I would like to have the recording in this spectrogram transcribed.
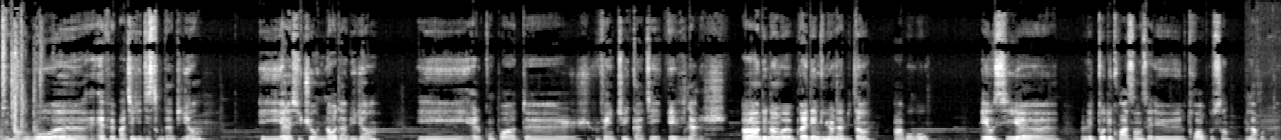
commune d'Abobo, euh, elle fait partie du district d'Abidjan et elle est située au nord d'Abidjan et elle comporte euh, 28 quartiers et villages. Euh, on dénombre près d'un million d'habitants à Abobo et aussi euh, le taux de croissance est de 3% de la population.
